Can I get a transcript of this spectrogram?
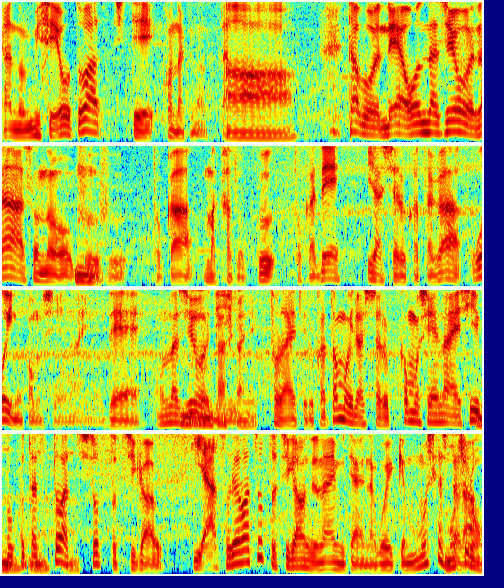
あの、見せようとはしてこなくなった。あ多分ね、同じような、その、うん。夫婦とか、まあ家族とかでいらっしゃる方が多いのかもしれないので、同じよううんに確かに。捉えてる方もいらっしゃるかもしれないし、うん僕たちとはちょっと違う。いや、それはちょっと違うんじゃないみたいなご意見ももしかしたら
